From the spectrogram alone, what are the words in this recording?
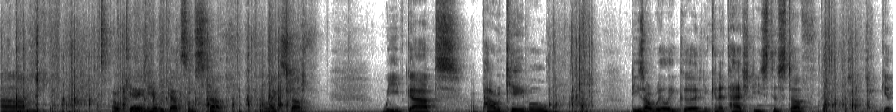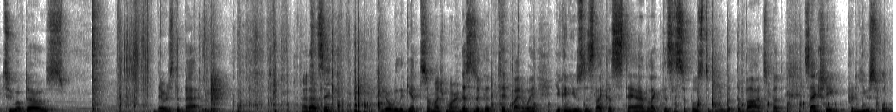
Um, Okay, and here we got some stuff. I like stuff. We've got a power cable. These are really good. You can attach these to stuff. Get two of those. There's the battery. And that's it. You don't really get so much more. This is a good tip, by the way. You can use this like a stand, like this is supposed to be with the box, but it's actually pretty useful.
